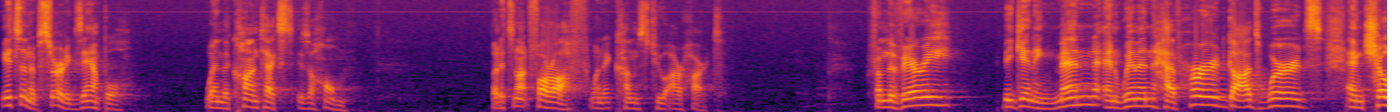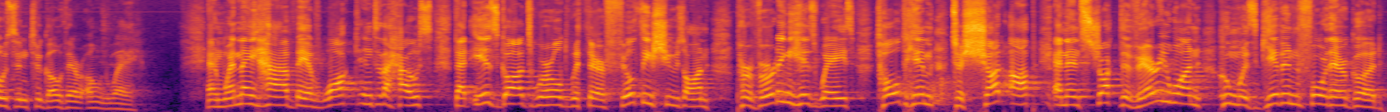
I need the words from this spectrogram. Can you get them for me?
It's an absurd example when the context is a home. But it's not far off when it comes to our heart. From the very beginning, men and women have heard God's words and chosen to go their own way. And when they have, they have walked into the house that is God's world with their filthy shoes on, perverting his ways, told him to shut up, and then struck the very one whom was given for their good,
